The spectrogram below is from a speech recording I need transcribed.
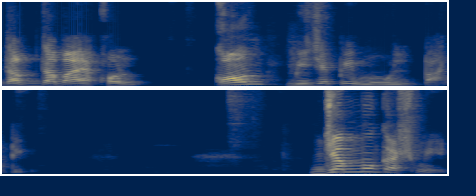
দাবদাবা এখন কম বিজেপি মূল পার্টি। জম্মু কাশ্মীর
